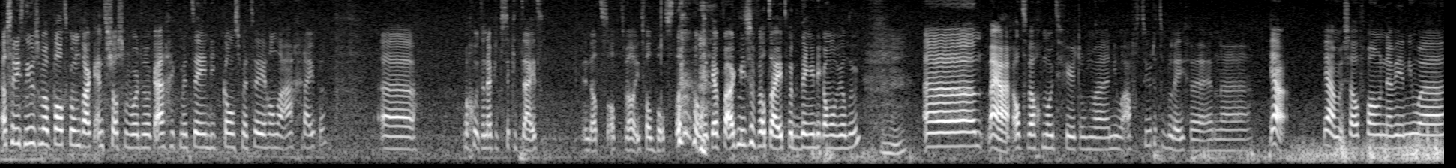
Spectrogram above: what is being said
Als er iets nieuws op mijn pad komt waar ik enthousiast van word, wil ik eigenlijk meteen die kans met twee handen aangrijpen. Maar goed, dan heb je een stukje tijd. En dat is altijd wel iets wat botst. Want ik heb vaak niet zoveel tijd voor de dingen die ik allemaal wil doen. Mhm. Maar ja, altijd wel gemotiveerd om eh, nieuwe avonturen te beleven. En eh, ja, ja, mezelf gewoon eh, weer nieuwe,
